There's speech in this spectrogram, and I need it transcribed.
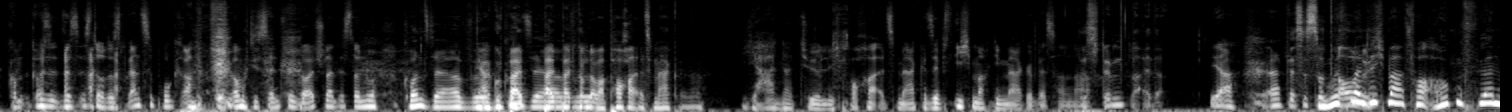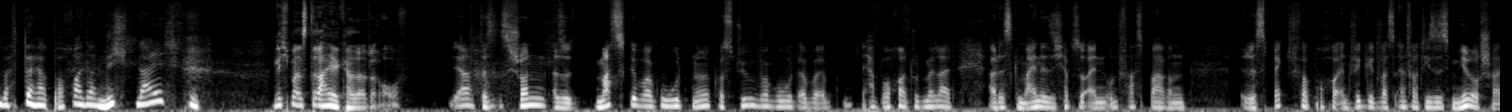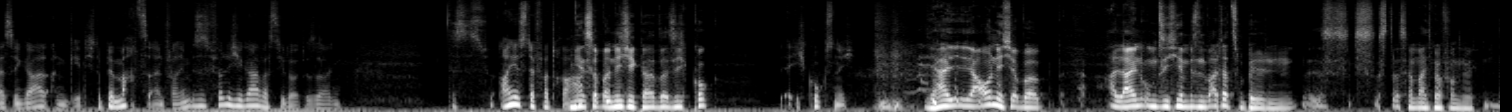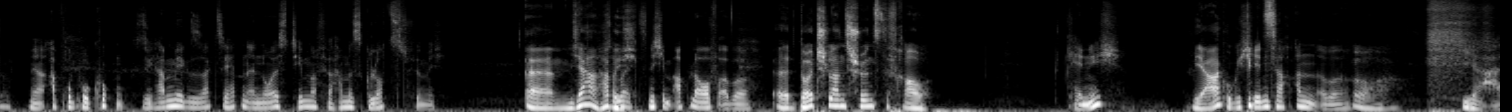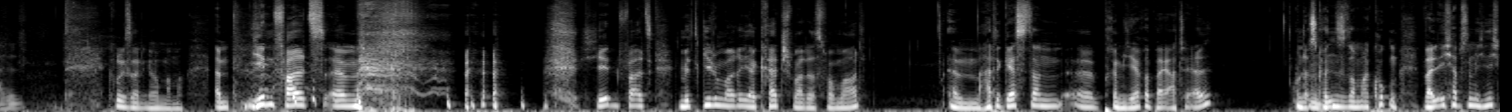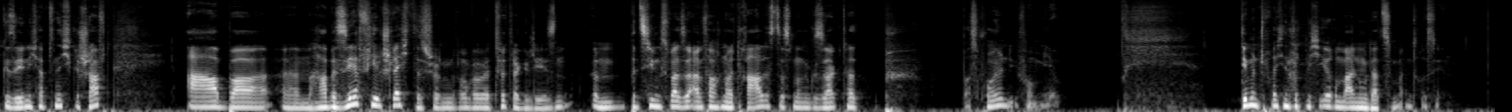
Komm, komm, das ist doch das ganze Programm für Comedy Central Deutschland ist doch nur Konserve. Ja, gut, bald, Konserve. bald, bald kommt aber Pocher als Merkel. Ne? Ja, natürlich. Pocher als Merkel. Selbst ich mache die Merkel besser nach. stimmt leider. ja, ja. Das ist so muss traurig. man sich mal vor Augen führen, was der Herr Pocher da nicht leistet. Nicht mal das Dreieck hat er drauf. Ja, das ist schon, also Maske war gut, ne, Kostüm war gut, aber Herr Pocher, tut mir leid. Aber das Gemeine ist, ich habe so einen unfassbaren Respekt vor Pocher entwickelt, was einfach dieses mir doch scheißegal angeht. Ich glaube, der macht es einfach. Ihm ist es völlig egal, was die Leute sagen. Das ist, ah, hier ist der Vertrag. Mir ist aber nicht egal, was ich gucke. ich guck's nicht. Ja, ja auch nicht, aber allein um sich hier ein bisschen weiterzubilden, ist, ist, ist das ja manchmal vonnöten. Ne? Ja, apropos gucken. Sie haben mir gesagt, Sie hätten ein neues Thema für Hammes glotzt für mich. Ähm, ja, habe ich. Jetzt nicht im Ablauf, aber Äh, Deutschlands schönste Frau. kenne ich. Ja, Gucke ich gibt's- jeden Tag an, aber Oh, ja, Grüße an ihre Mama. Ähm, jedenfalls, ähm, jedenfalls mit Guido Maria Kretschmer das Format. Ähm, hatte gestern äh, Premiere bei RTL. Und das Mhm. können Sie doch mal gucken, weil ich habe es nämlich nicht gesehen, ich habe es nicht geschafft, aber ähm, habe sehr viel Schlechtes schon bei Twitter gelesen, ähm, beziehungsweise einfach Neutrales, dass man gesagt hat, pff, was wollen die von mir? Dementsprechend wird mich Ihre Meinung dazu mal interessieren.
